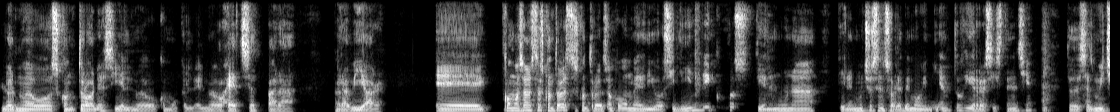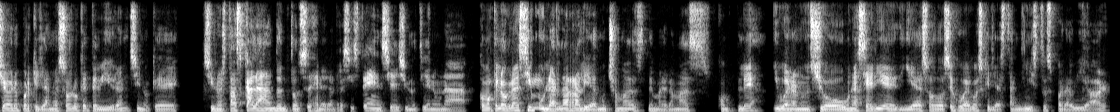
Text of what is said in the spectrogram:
los nuevos controles y el nuevo, como que el nuevo headset para, para VR. Eh, ¿Cómo son estos controles? Estos controles son como medio cilíndricos, tienen una tienen muchos sensores de movimiento y de resistencia. Entonces es muy chévere porque ya no es solo que te vibran, sino que si uno está escalando, entonces generan resistencia y si uno tiene una, como que logran simular la realidad mucho más, de manera más compleja. Y bueno, anunció una serie de 10 o 12 juegos que ya están listos para VR,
